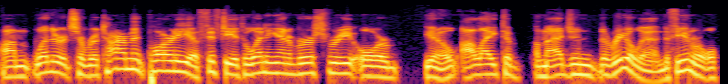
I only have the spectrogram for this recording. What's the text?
um, whether it's a retirement party, a 50th wedding anniversary, or you know, I like to imagine the real end, the funeral.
